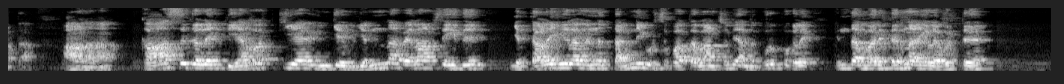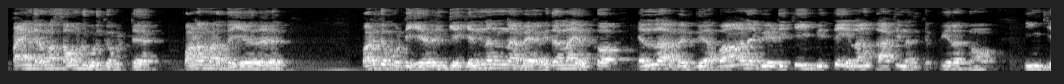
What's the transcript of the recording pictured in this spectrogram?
மாட்டான். ஆனா காசுகளை இறக்கிய இங்க என்ன வேளாண் செய்து இங்க தலைகீழா நின்று தண்ணி குடிச்சு பார்த்தரலாம்னு சொல்லி அந்த குரூப்புகளை இந்த மாதிரி தெருநாய்களை விட்டு பயங்கரமா சவுண்டு கொடுக்க விட்டு பனைமரத்தை ஏறு படுக்க போட்டு ஏறு இங்க என்னென்ன வே- இதெல்லாம் இருக்கோ எல்லா வான வேடிக்கை வித்தையெல்லாம் காட்டினதுக்கு பிறகும் இங்க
